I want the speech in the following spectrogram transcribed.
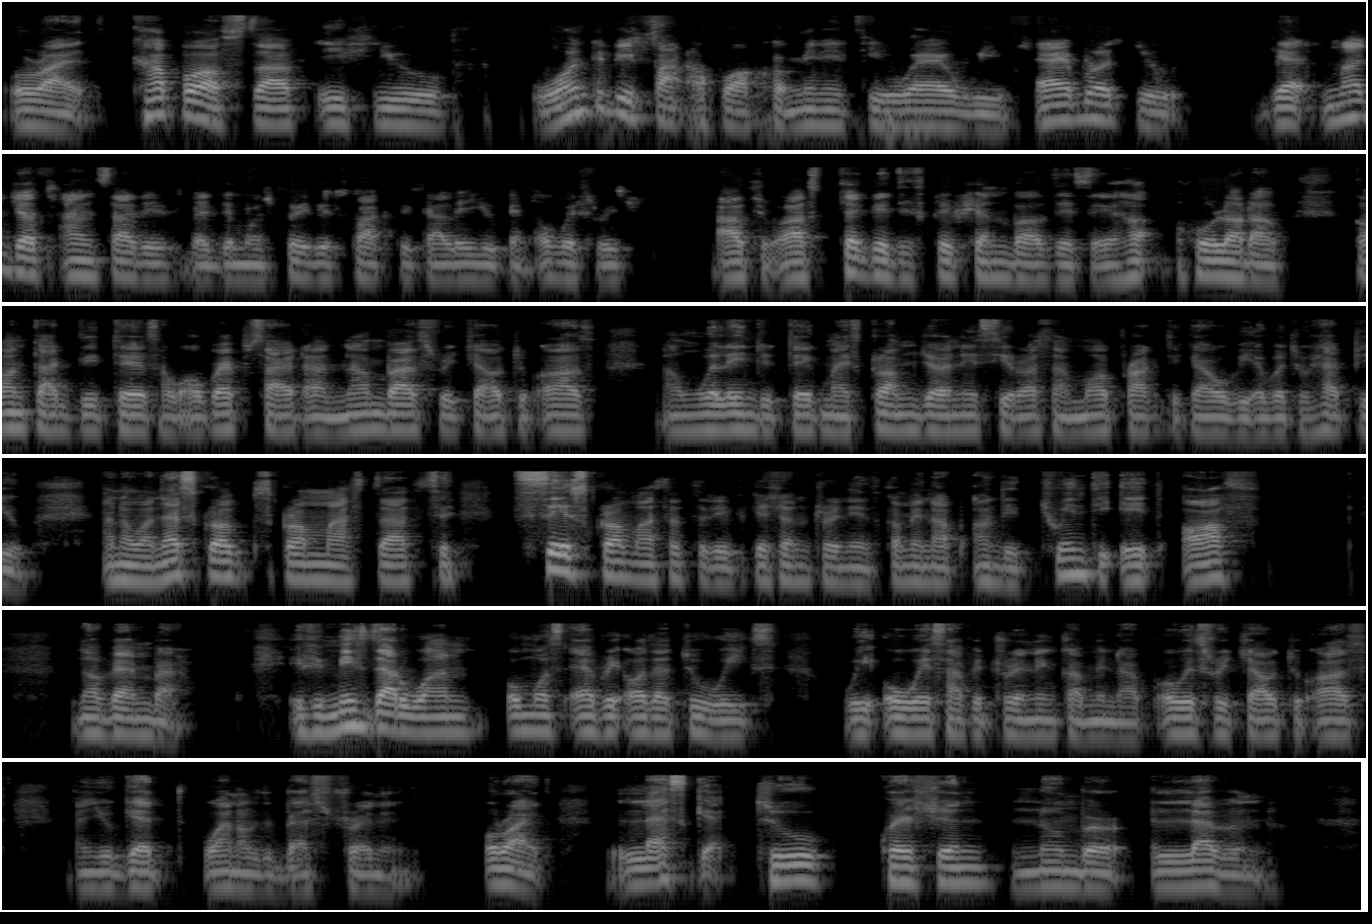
All right, couple of stuff. If you want to be part of our community where we're able to get not just answer this, but demonstrate this practically, you can always reach out to us. Check the description box. There's a whole lot of contact details, our website and numbers. Reach out to us. I'm willing to take my Scrum journey serious and more practical. We'll be able to help you. And our next Scrum, Scrum Master, say Scrum Master certification training is coming up on the 28th of November. If you miss that one, almost every other two weeks, we always have a training coming up. Always reach out to us and you get one of the best training. All right, let's get to question number 11.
